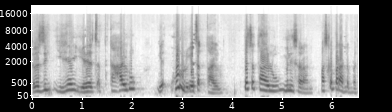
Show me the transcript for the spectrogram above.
ስለዚህ ይሄ የጸጥታ ኃይሉ ሁሉ የጸጥታ ኃይሉ የጸጥታ ኃይሉ ምን ይሰራ ነው ማስከበር አለበት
